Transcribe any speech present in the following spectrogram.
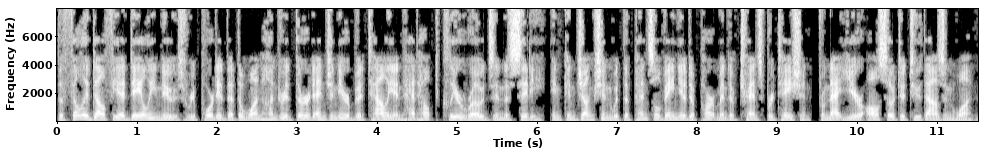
The Philadelphia Daily News reported that the 103rd Engineer Battalion had helped clear roads in the city, in conjunction with the Pennsylvania Department of Transportation. From that year also to 2001,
